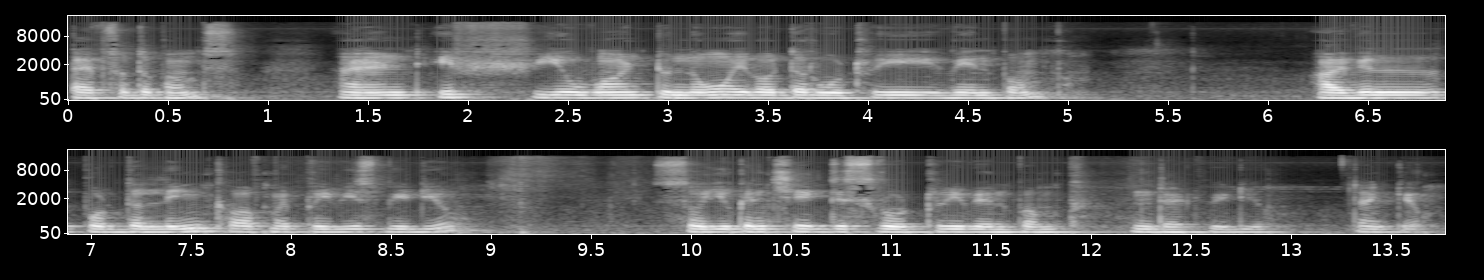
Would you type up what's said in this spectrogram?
types of the pumps. And if you want to know about the rotary vane pump I will put the link of my previous video so you can check this rotary vane pump in that video. Thank you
